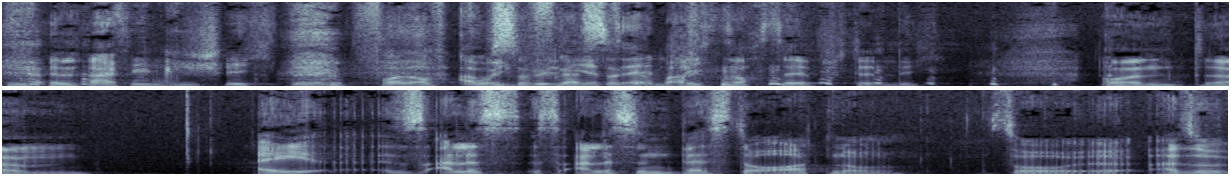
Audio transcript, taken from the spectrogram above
eine lange Geschichte. Voll auf aber ich große bin jetzt Fresse endlich gemacht. doch selbstständig. Und ähm, ey, es ist alles, ist alles in bester Ordnung. So, äh, also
